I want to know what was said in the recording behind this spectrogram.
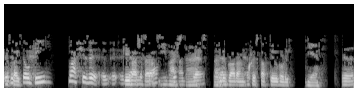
Is It's it like still Guivarc'h, is it? Is it- is it Guivarc'h on the starts, start? Guivarc'h and, starts. and they brought on Christophe Dugarry. Yeah. Yeah.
